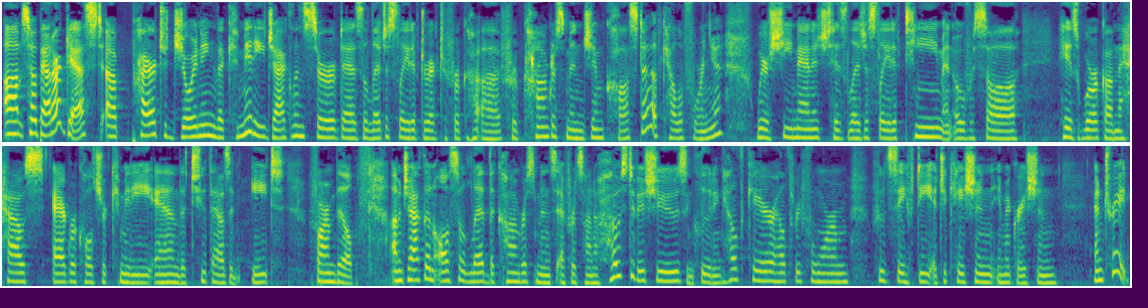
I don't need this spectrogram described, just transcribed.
Um, so, about our guest, uh, prior to joining the committee, Jacqlyn served as the legislative director for uh, for Congressman Jim Costa of California, where she managed his legislative team and oversaw his work on the House Agriculture Committee and the 2008 Farm Bill. Um, Jacqlyn also led the congressman's efforts on a host of issues, including health care, health reform, food safety, education, immigration, and trade.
